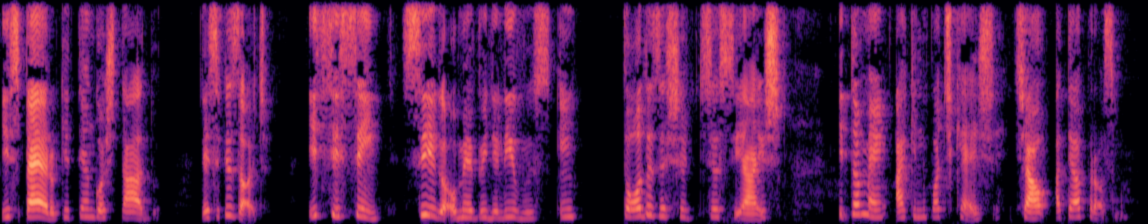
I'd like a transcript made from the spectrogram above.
Espero que tenham gostado desse episódio. E se sim, siga o meu vídeo livros em todas as redes sociais e também aqui no podcast. Tchau, até a próxima.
